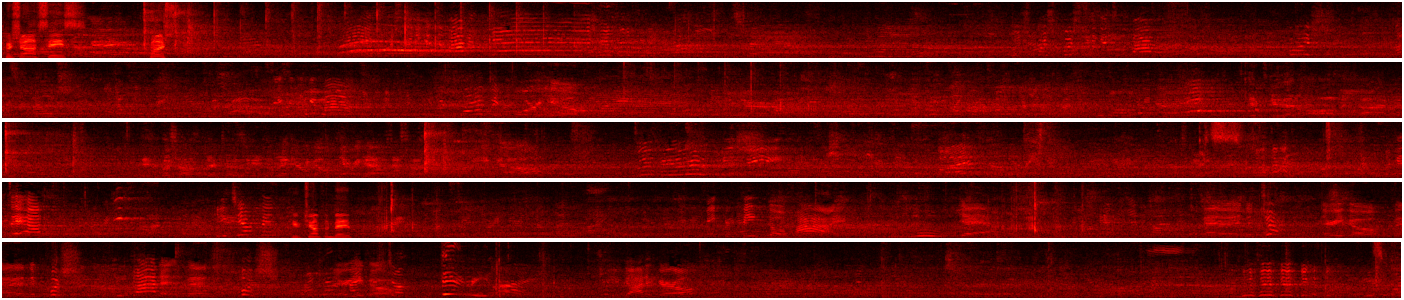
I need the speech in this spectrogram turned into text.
Push off, Cease. Push. They push off their toes usually. There we go. There we go. Yeah, just uh, There you go. Woohoo! Look at. Fun. Look at Dad. Keep jumping. Keep jumping, babe. Make your feet go high. Woo. Yeah. Bend and jump. There you go. Bend and push. You got it. Bend, push. Go. Jump very high. You got it, girl. This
